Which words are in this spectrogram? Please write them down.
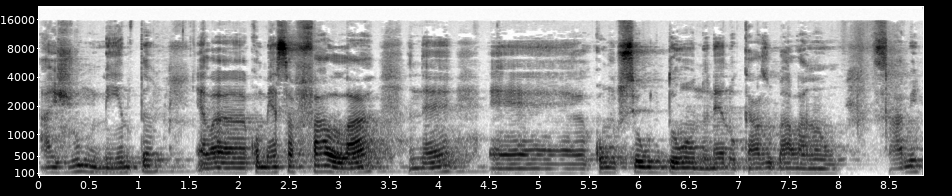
a jumenta, ela começa a falar, né, é, com o seu dono, né, no caso Balaão, sabe?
